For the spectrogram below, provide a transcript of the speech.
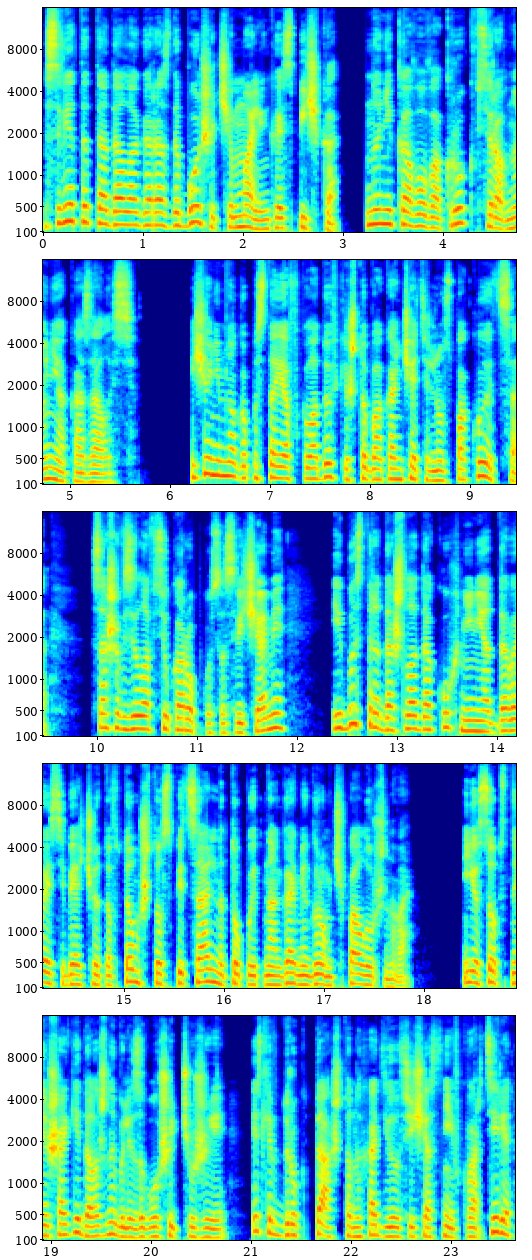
Света та дала гораздо больше, чем маленькая спичка, но никого вокруг все равно не оказалось. Еще немного постояв в кладовке, чтобы окончательно успокоиться, Саша взяла всю коробку со свечами и быстро дошла до кухни, не отдавая себе отчета в том, что специально топает ногами громче положенного. Ее собственные шаги должны были заглушить чужие, если вдруг та, что находилась сейчас с ней в квартире,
